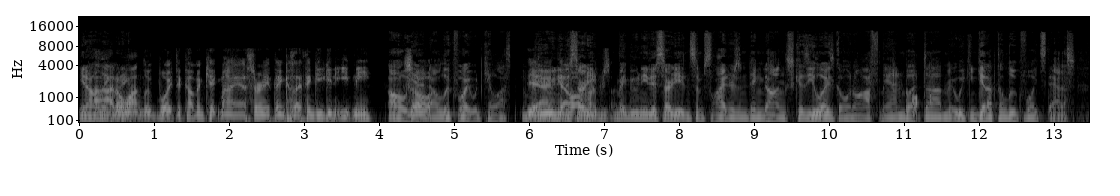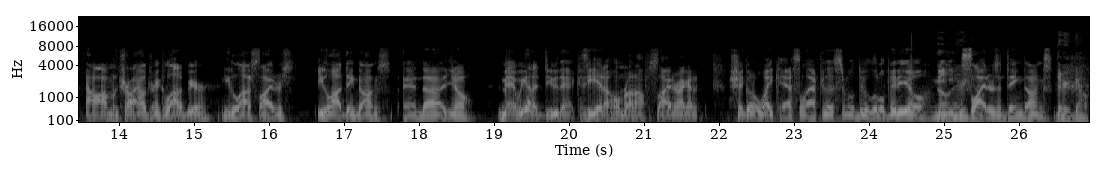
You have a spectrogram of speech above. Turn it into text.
know, like, I don't want Luke Voit to come and kick my ass or anything because I think he can eat me. Oh So- yeah, no, Luke Voit would kill us. Yeah, maybe we need no, to start 100%. eating. Maybe we need to start eating some sliders and ding dongs because Eloy's going off, man. But um, we can get up to Luke Voit status. I'm gonna try. I'll drink a lot of beer, eat a lot of sliders, eat a lot of ding dongs, and uh, you know, man, we got to do that because he hit a home run off a slider. I got to should go to White Castle after this, and we'll do a little video of me Oh, there you eating go. sliders and ding dongs. There you go.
